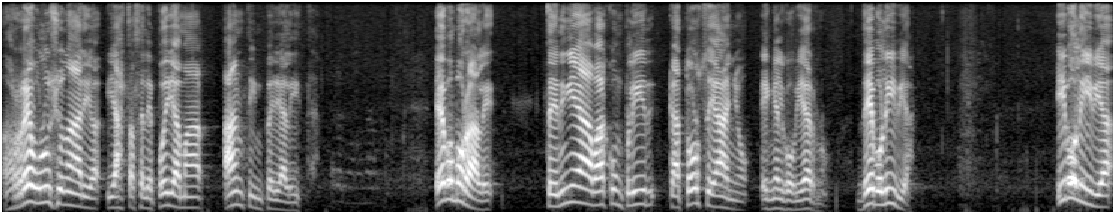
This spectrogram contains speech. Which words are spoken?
revolucionaria y hasta se le puede llamar antiimperialista. Evo Morales tenía, va a cumplir 14 años en el gobierno de Bolivia. Y Bolivia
